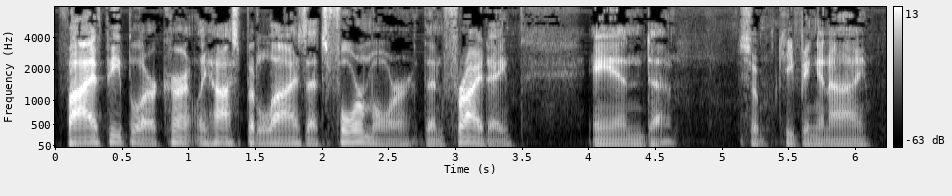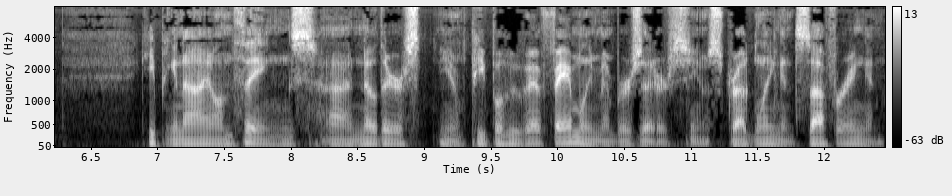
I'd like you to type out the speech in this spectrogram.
Five people are currently hospitalized. That's four more than Friday, and uh, so keeping an eye, keeping an eye on things. I know there's you know people who have family members that are you know struggling and suffering and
